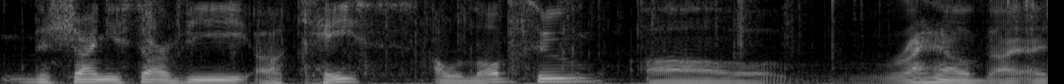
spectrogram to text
the shiny star v uh, case i would love to uh, right now I, I,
